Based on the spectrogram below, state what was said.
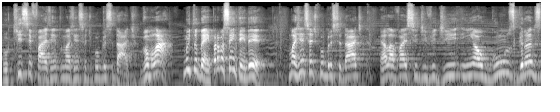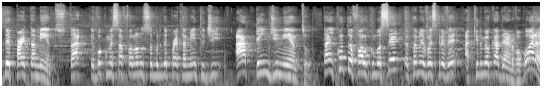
o que se faz dentro de uma agência de publicidade. Vamos lá? Muito bem, para você entender, uma agência de publicidade, ela vai se dividir em alguns grandes departamentos, tá? Eu vou começar falando sobre o departamento de atendimento, tá? Enquanto eu falo com você, eu também vou escrever aqui no meu caderno. Vambora?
